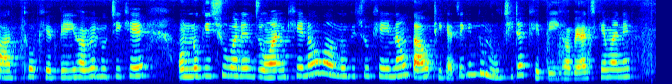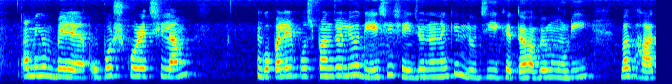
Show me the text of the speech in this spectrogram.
বাধ্য খেতেই হবে লুচি খেয়ে। অন্য কিছু মানে জোয়ান খেয়ে নাও বা অন্য কিছু খেয়ে নাও, তাও ঠিক আছে, কিন্তু লুচিটা খেতেই হবে। আজকে মানে আমি উপোস করেছিলাম। গোপালের পুষ্পাঞ্জলিও দিয়েছি, সেই জন্য নাকি লুচি খেতে হবে, মুড়ি বা ভাত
